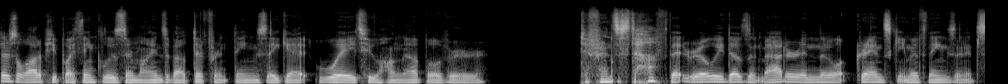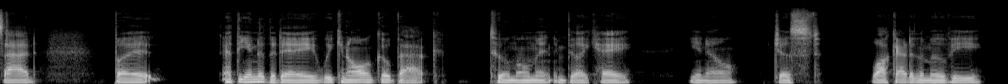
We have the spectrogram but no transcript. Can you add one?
There's a lot of people I think lose their minds about different things. They get way too hung up over different stuff that really doesn't matter in the grand scheme of things. And it's sad. But at the end of the day, we can all go back to a moment and be like, hey, you know, just walk out of the movie,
